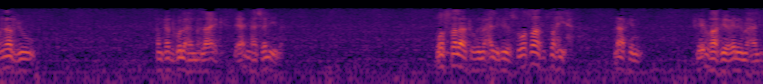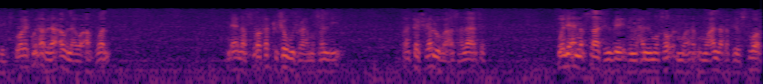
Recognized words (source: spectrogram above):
ونرجو أن تدخلها الملائكة لأنها سليمة. والصلاة في المحل فيه الصور صلاة صحيحة لكن شيئها في غير المحل فيه الصور يكون أولى أولى وأفضل لأن الصور قد تشوش على المصلي وقد تشغله عن صلاته. ولأن الصلاة في المحل المعلقة فيه الصور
